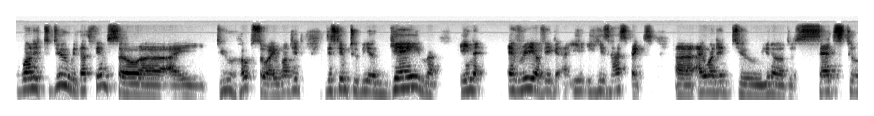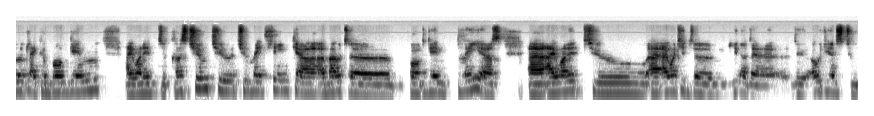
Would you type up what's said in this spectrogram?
wanted to do with that film. So uh, I do hope so. I wanted this film to be a game in every of his aspects. Uh, I wanted to, you know, the sets to look like a board game. I wanted the costume to to make think uh, about uh, board game players. Uh, I wanted to, I, I wanted the, you know, the the audience to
